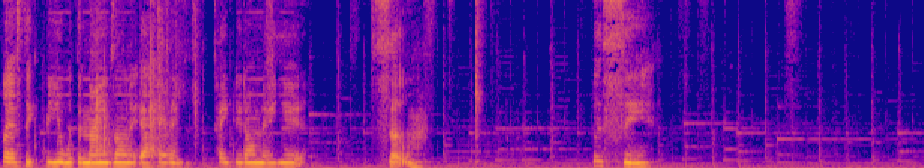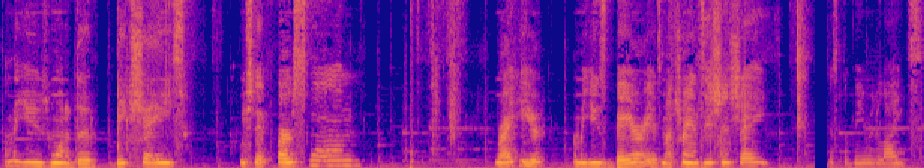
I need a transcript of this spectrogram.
plastic bin with the names on it. I haven't taped it on there yet. So, let's see. I'm going to use one of the big shades, which that first one right here. I'm going to use Bare as my transition shade. Just the very light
